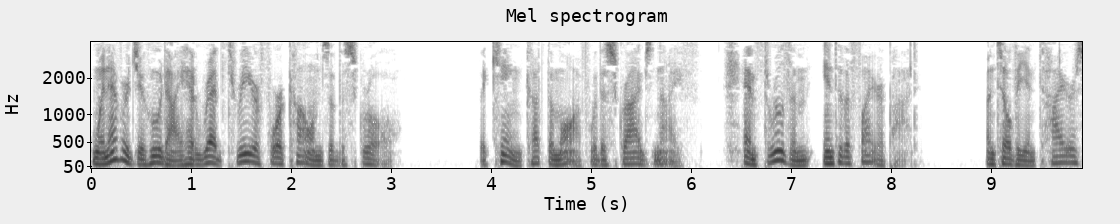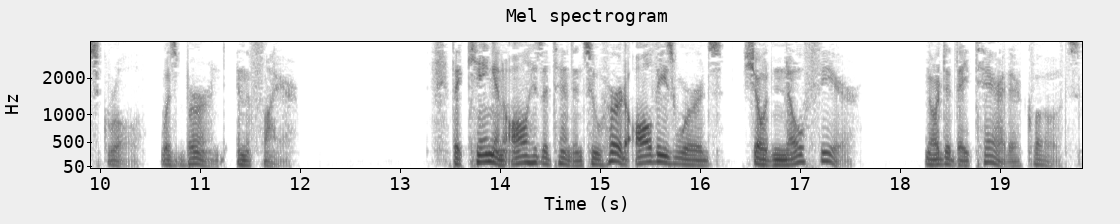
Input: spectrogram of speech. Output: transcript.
Whenever jehudai had read 3 or 4 columns of the scroll the king cut them off with a scribe's knife and threw them into the firepot until the entire scroll was burned in the fire. The king and all his attendants who heard all these words showed no fear nor did they tear their clothes.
